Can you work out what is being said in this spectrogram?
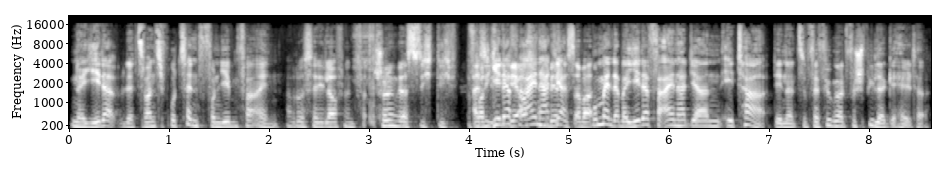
na jeder, der 20 Prozent von jedem Verein. Aber du hast ja die laufenden. Entschuldigung, dass ich dich. Also jeder Verein hat ja. Ist, aber Moment, aber jeder Verein hat ja einen Etat, den er zur Verfügung hat für Spielergehälter.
